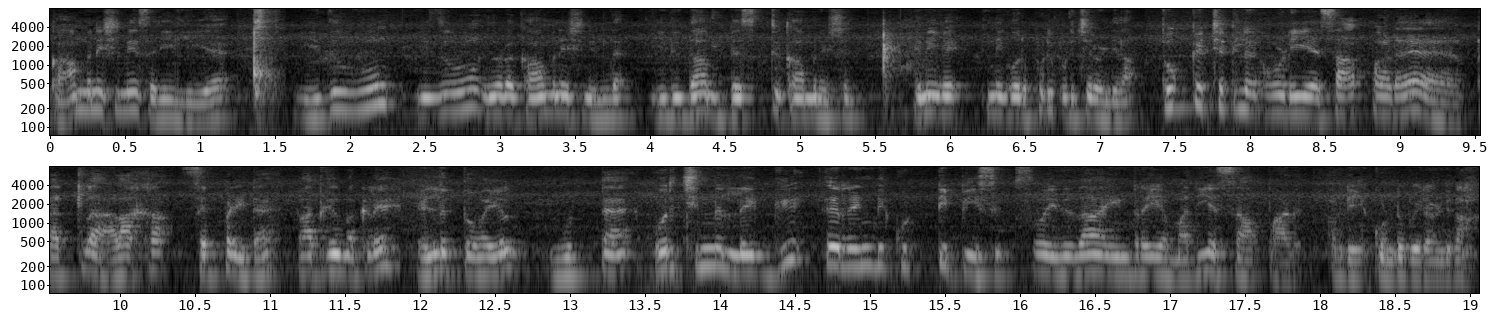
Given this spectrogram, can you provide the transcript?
காம்பினேஷனே சரியில்லையே. இதுவும் இதுவும் இதோட காம்பினேஷன் இல்லை. இதுதான் பெஸ்ட் காம்பினேஷன் எனிவே இன்னைக்கு ஒரு புடி பிடிச்சிட வேண்டியதான் தூக்கச்சட்டியில் இருக்கக்கூடிய சாப்பாடை தட்டில் அழகாக செட் பண்ணிட்டேன். பார்த்துக்க மக்களே எள்ளு துவையல் முட்டை ஒரு சின்ன லெக்கு ரெண்டு குட்டி பீஸு ஸோ இதுதான் இன்றைய மதிய சாப்பாடு. அப்படியே கொண்டு போயிட வேண்டியதான்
